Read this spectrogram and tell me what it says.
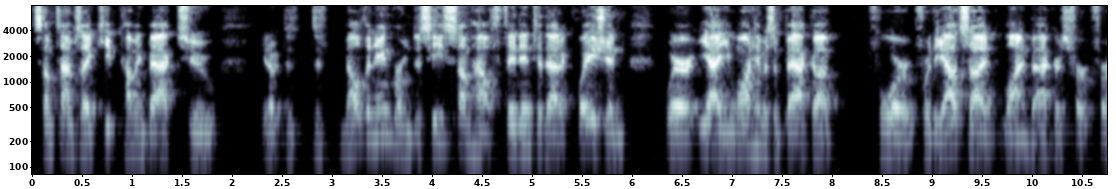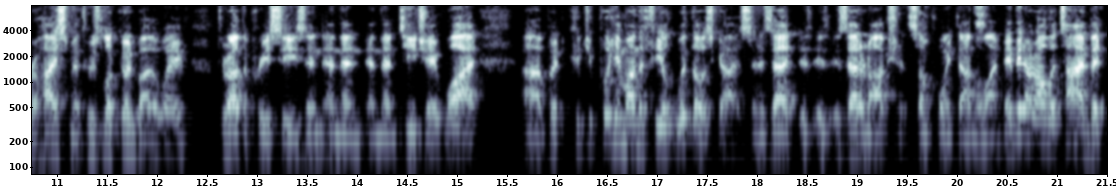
sometimes I keep coming back to, you know, does, does Melvin Ingram does he somehow fit into that equation where yeah you want him as a backup for for the outside linebackers for for Highsmith, who's looked good by the way throughout the preseason, and then and then T.J. Watt. Uh, but could you put him on the field with those guys? And is that is, is that an option at some point down the line? Maybe not all the time, but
